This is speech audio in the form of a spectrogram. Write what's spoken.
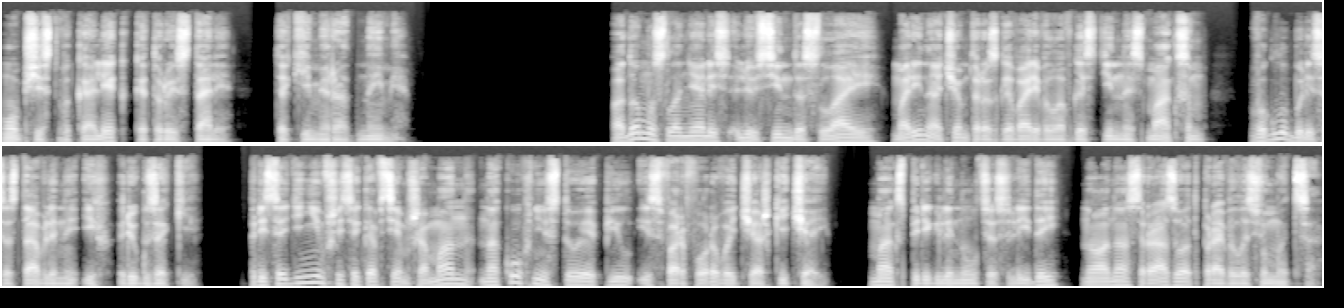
общество коллег, которые стали такими родными. По дому слонялись Люсинда с Лай, Марина о чем-то разговаривала в гостиной с Максом, в углу были составлены их рюкзаки. Присоединившийся ко всем шаман на кухне стоя пил из фарфоровой чашки чай. Макс переглянулся с Лидой, но она сразу отправилась умыться.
